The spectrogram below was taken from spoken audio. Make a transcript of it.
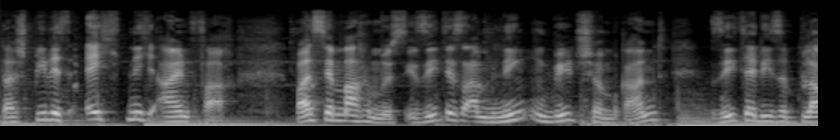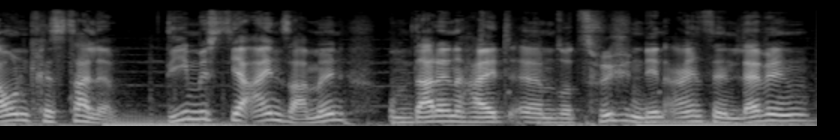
Das Spiel ist echt nicht einfach. Was ihr machen müsst, ihr seht jetzt am linken Bildschirmrand, seht ihr diese blauen Kristalle. Die müsst ihr einsammeln, um da dann halt ähm, so zwischen den einzelnen Leveln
